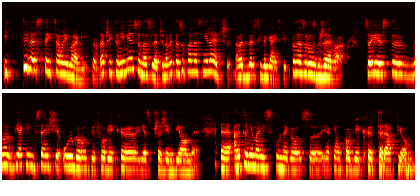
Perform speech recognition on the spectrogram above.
I tyle z tej całej magii, prawda? Czyli to nie mięso nas leczy, nawet ta zupa nas nie leczy, nawet w wersji wegańskiej, tylko nas rozgrzewa, co jest e, no, w jakimś sensie ulgą, gdy człowiek e, jest przeziębiony. E, ale to nie ma nic wspólnego z jakąkolwiek terapią.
